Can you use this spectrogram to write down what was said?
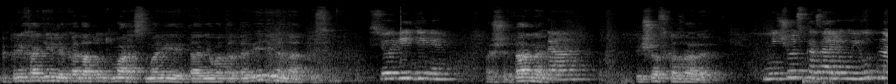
И приходили, когда тут Марк с Марией, то они вот это видели надписи? Все видели? Посчитали? Да. Еще сказали. Ничего сказали уютно.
